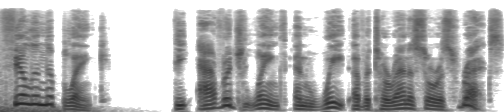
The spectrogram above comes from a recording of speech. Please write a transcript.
Fill in the blank. The average length and weight of a Tyrannosaurus rex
